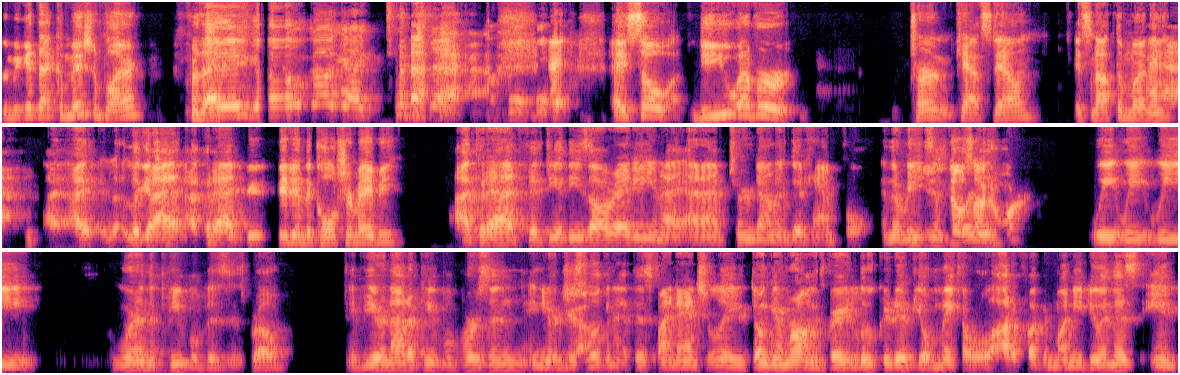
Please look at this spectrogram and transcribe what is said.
Let me get that commission, player. For that. Hey, there you go. Okay, 10%. hey, hey, so do you ever turn cats down? It's not the money. I, I, look, I, I could have fit in the culture, maybe. I could have had 50 of these already, and I and I've turned down a good handful. And the reason for it we we we we're in the people business, bro. If you're not a people person and you're just yeah. looking at this financially, don't get me wrong, it's very lucrative. You'll make a lot of fucking money doing this. And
